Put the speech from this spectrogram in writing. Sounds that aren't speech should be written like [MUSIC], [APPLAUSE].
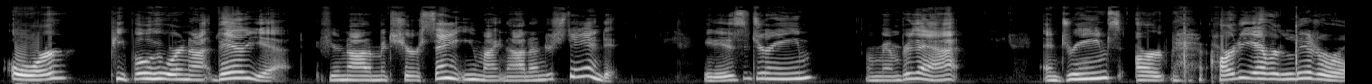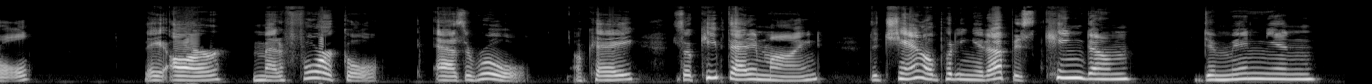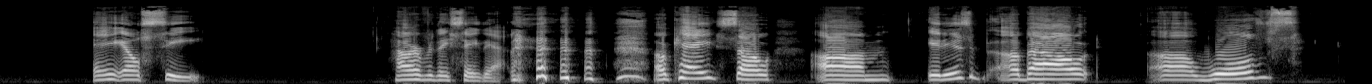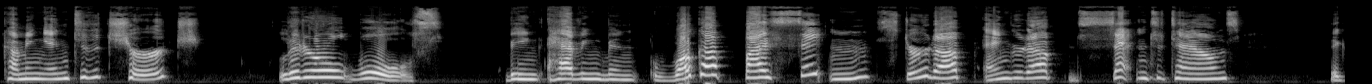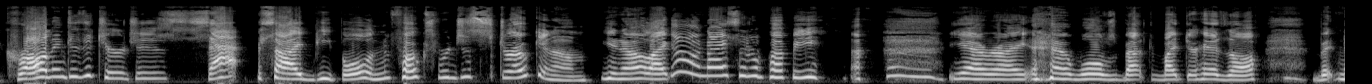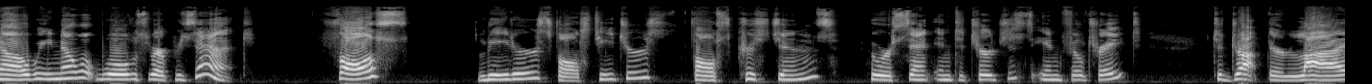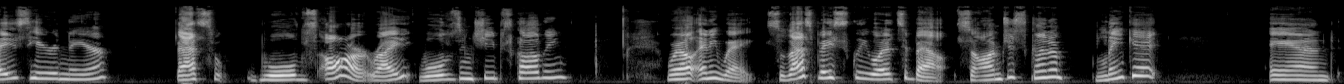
or people who are not there yet. If you're not a mature saint, you might not understand it. It is a dream. Remember that. And dreams are [LAUGHS] hardly ever literal. They are metaphorical as a rule. Okay? So keep that in mind. The channel putting it up is Kingdom Dominion ALC. However they say that. [LAUGHS] okay, so um, it is about uh, wolves coming into the church, literal wolves being having been woke up by Satan, stirred up, angered up, and sent into towns. They crawled into the churches, sat beside people, and the folks were just stroking them, you know, like, oh, nice little puppy. [LAUGHS] yeah, right. [LAUGHS] wolves about to bite their heads off. But no, we know what wolves represent false leaders, false teachers, false Christians, who are sent into churches to infiltrate, to drop their lies here and there. That's what wolves are, right? Wolves in sheep's clothing. Well, anyway, so that's basically what it's about. So I'm just going to link it. And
